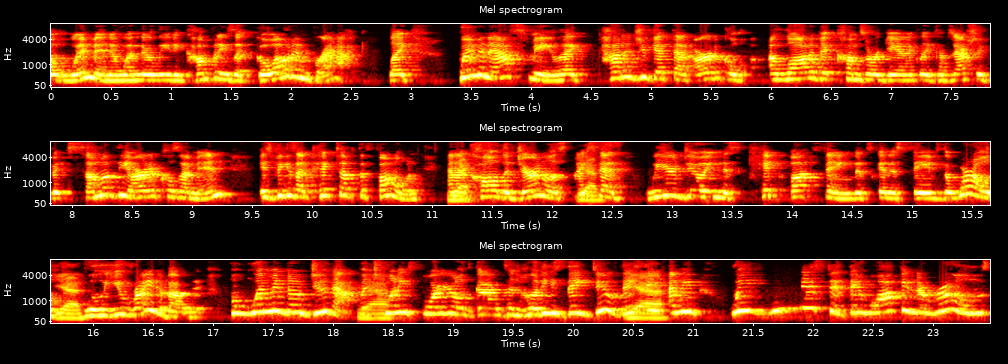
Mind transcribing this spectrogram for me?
adult women and when they're leading companies like go out and brag. Like women ask me like how did you get that article a lot of it comes organically comes naturally but some of the articles i'm in is because i picked up the phone and yes. i called a journalist and yes. i said we are doing this kick butt thing that's going to save the world yes. will you write about it but women don't do that but 24 year old guys in hoodies they do they yeah. think i mean we missed it they walk into rooms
